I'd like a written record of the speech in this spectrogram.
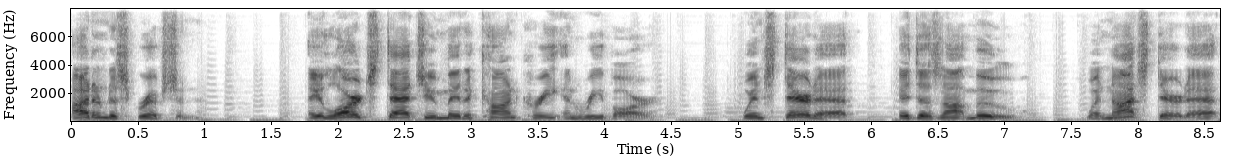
Item description: A large statue made of concrete and rebar. When stared at, it does not move. When not stared at,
